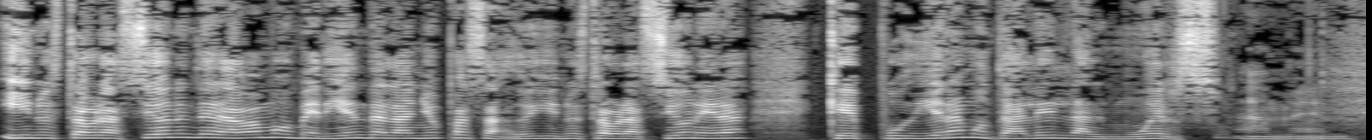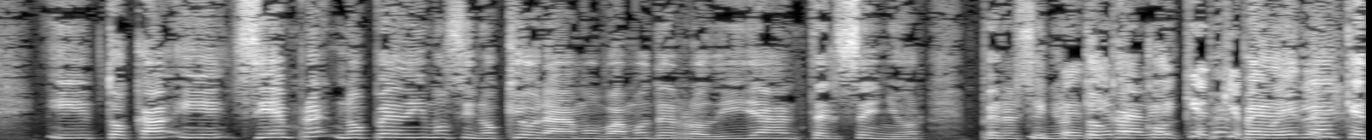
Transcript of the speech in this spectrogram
Y nuestra oración, le dábamos merienda el año pasado y nuestra oración era que pudiéramos darle el almuerzo. Amén. Y toca, y siempre no pedimos, sino que oramos, vamos de rodillas ante el Señor, pero el Señor toca, que, que pedirle que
